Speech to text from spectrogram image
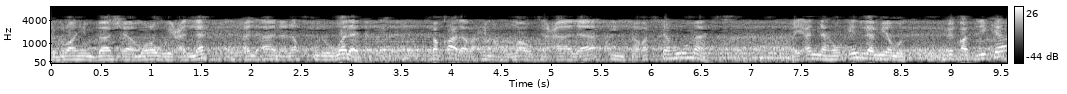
إبراهيم باشا مروعا له الآن نقتل ولدك فقال رحمه الله تعالى إن تركته مات. أي أنه إن لم يمت بقتلك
